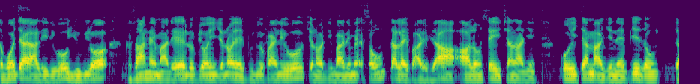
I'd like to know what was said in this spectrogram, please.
သဘောကျရလေးတွေကိုယူပြီးတော့ကစားနိုင်ပါတယ်လို့ပြောရင်ကျွန်တော်ရဲ့ဗီဒီယိုဖိုင်လေးကိုကျွန်တော်ဒီမှာနေမဲ့အဆုံးတက်လိုက်ပါတယ်ဗျာအားလုံးစိတ်ချမ်းသာခြင်းကိုယ်ကြီးကျန်းမာခြင်းနဲ့ပြည့်စုံကြ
